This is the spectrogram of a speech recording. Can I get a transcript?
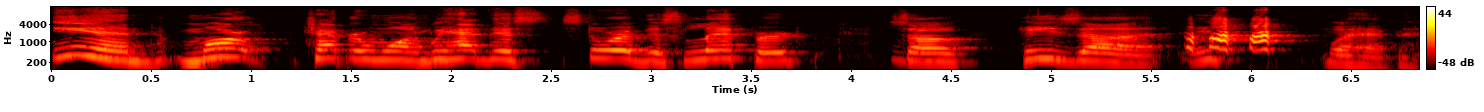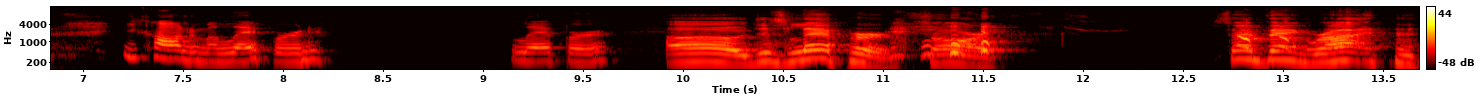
In Mark chapter one, we have this story of this leopard. So he's uh, he's, what happened? You called him a leopard. Leper. Oh, just leopard. Sorry. Same thing, right?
